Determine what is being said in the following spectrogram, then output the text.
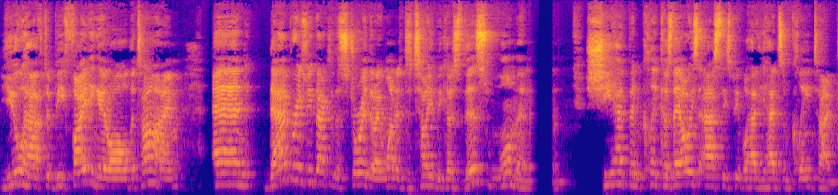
You have to be fighting it all the time and that brings me back to the story that I wanted to tell you because this woman, she had been clean because they always ask these people, have you had some clean time?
